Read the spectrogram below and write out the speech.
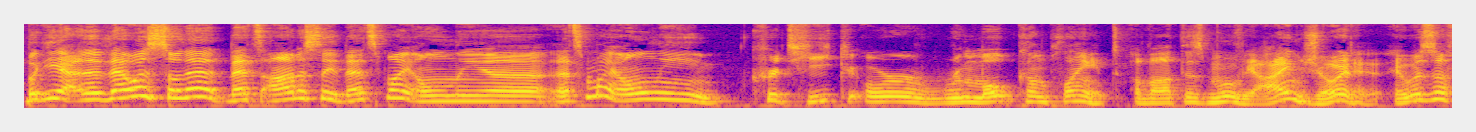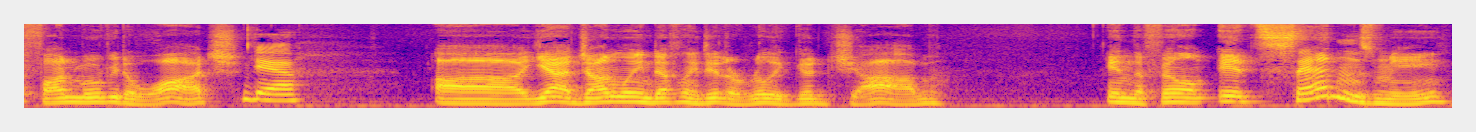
but yeah, that- was so that that's honestly that's my only uh that's my only critique or remote complaint about this movie. I enjoyed it. It was a fun movie to watch. Yeah. Uh, yeah, John Wayne definitely did a really good job in the film. It saddens me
